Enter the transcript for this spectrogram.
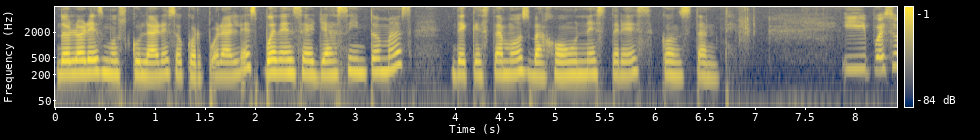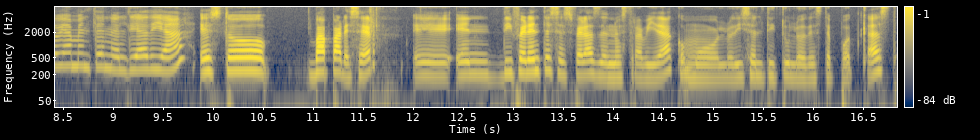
dolores musculares o corporales pueden ser ya síntomas de que estamos bajo un estrés constante. Y pues obviamente en el día a día esto va a aparecer, eh, en diferentes esferas de nuestra vida, como lo dice el título de este podcast,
